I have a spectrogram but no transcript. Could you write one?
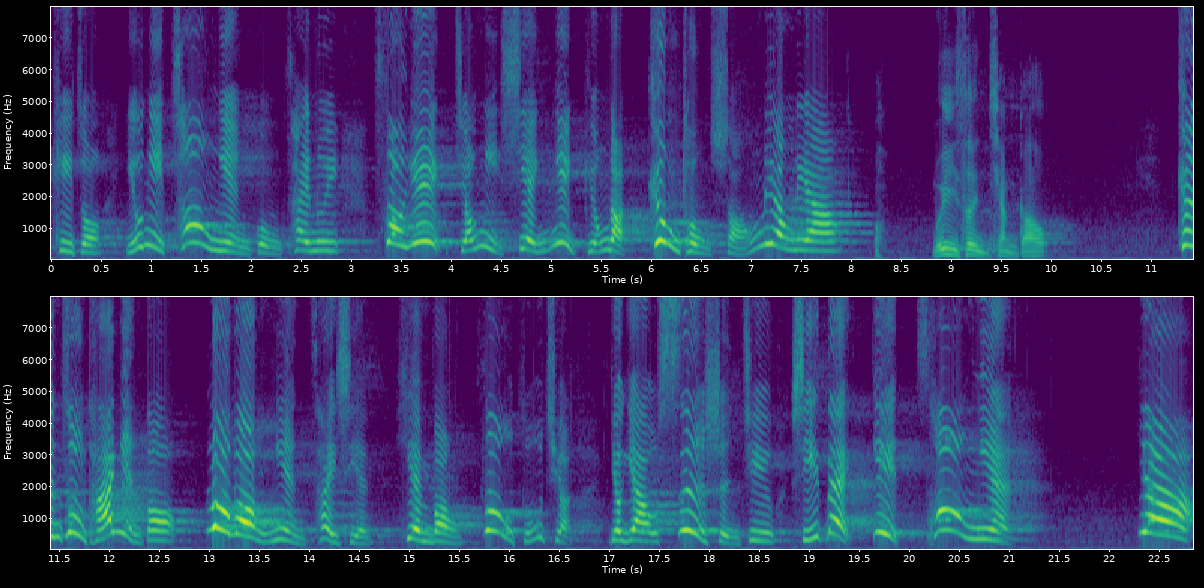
其中有你常言公在内，所以将你先入宫来共同商量了。微臣相告，群主他言多，罗王言在先，献王。做主权，若要事成就，须得一创业呀！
